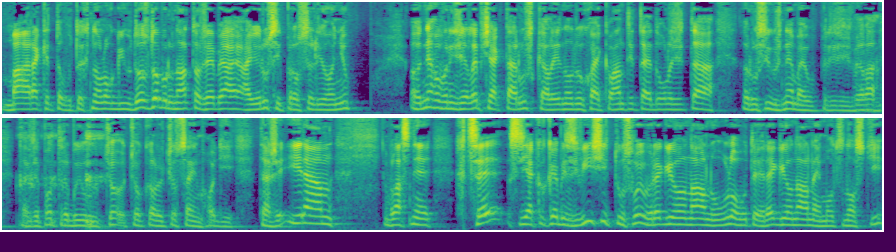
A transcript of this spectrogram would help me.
má raketovú technológiu, dosť dobrú na to, že aj, aj Rusi prosili o ňu. E, nehovorím, že je lepšia ako tá Ruska, ale jednoducho aj kvantita je dôležitá. Rusi už nemajú príliš veľa, takže potrebujú čo, čokoľvek, čo sa im hodí. Takže Irán vlastne chce si ako keby zvýšiť tú svoju regionálnu úlohu tej regionálnej mocnosti,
